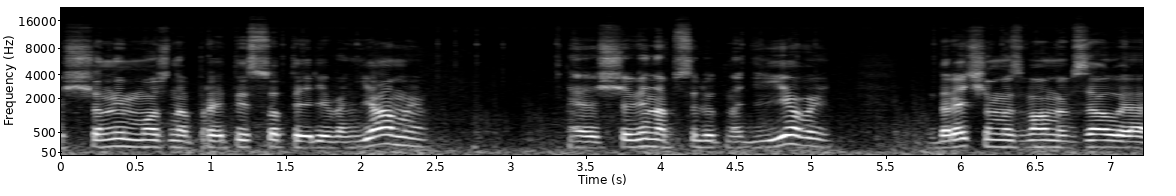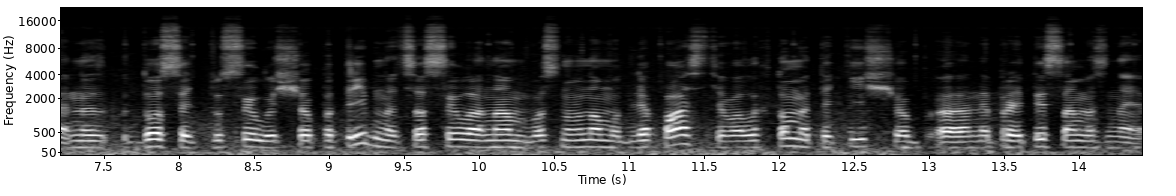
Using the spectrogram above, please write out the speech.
що ним можна пройти сотий рівень ями, що він абсолютно дієвий. До речі, ми з вами взяли не досить ту силу, що потрібно. Ця сила нам в основному для пастів, але хто ми такі, щоб е, не пройти саме з нею?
